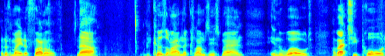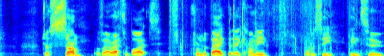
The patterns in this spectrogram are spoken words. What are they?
and have made a funnel. Now, because I am the clumsiest man in the world, I've actually poured just some of our Atabites from the bag that they come in, obviously into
